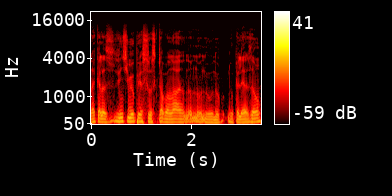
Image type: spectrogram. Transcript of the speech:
naquelas 20 mil pessoas que estavam lá no, no, no, no Pelezão,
